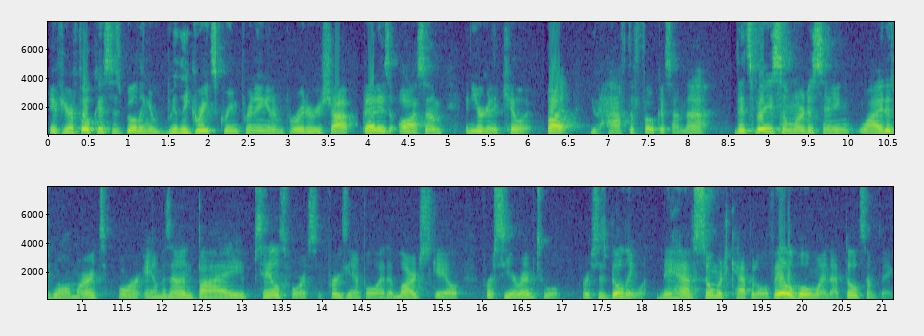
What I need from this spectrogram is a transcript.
If your focus is building a really great screen printing and embroidery shop, that is awesome and you're going to kill it. But you have to focus on that. It's very similar to saying, why does Walmart or Amazon buy Salesforce, for example, at a large scale for a CRM tool versus building one? And they have so much capital available, why not build something?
